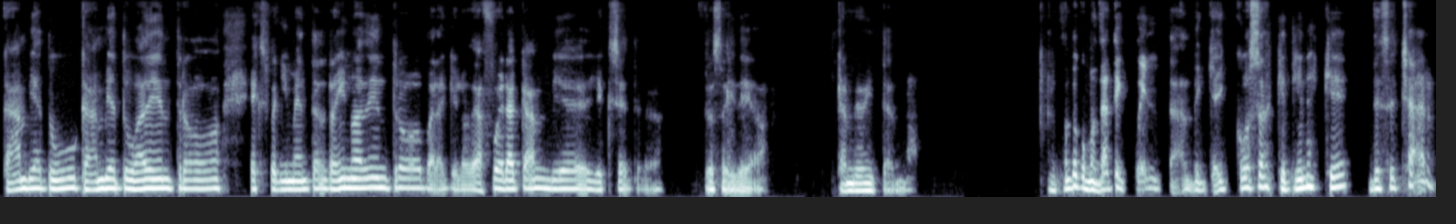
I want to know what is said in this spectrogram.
cambia tú, cambia tú adentro, experimenta el reino adentro para que lo de afuera cambie, y etcétera. Esa idea, cambio interno. En el fondo, como date cuenta de que hay cosas que tienes que desechar.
